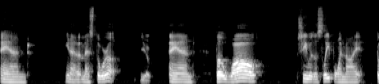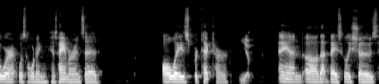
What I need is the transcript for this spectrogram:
and you know it messed Thor up. Yep. And but while she was asleep one night, Thor was holding his hammer and said, "Always protect her." Yep. And uh, that basically shows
